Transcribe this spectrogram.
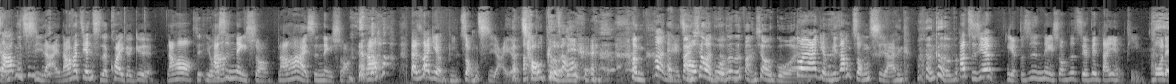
扎不起来，然后他坚持了快一个月。然后他是内双，然后他还是内双，然后但是他眼皮肿起来了，超可怜，很笨哎，反效果真的反效果哎。对啊，眼皮这样肿起来很 很可怕。他直接也不是内双，是直接变单眼皮，可怜。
